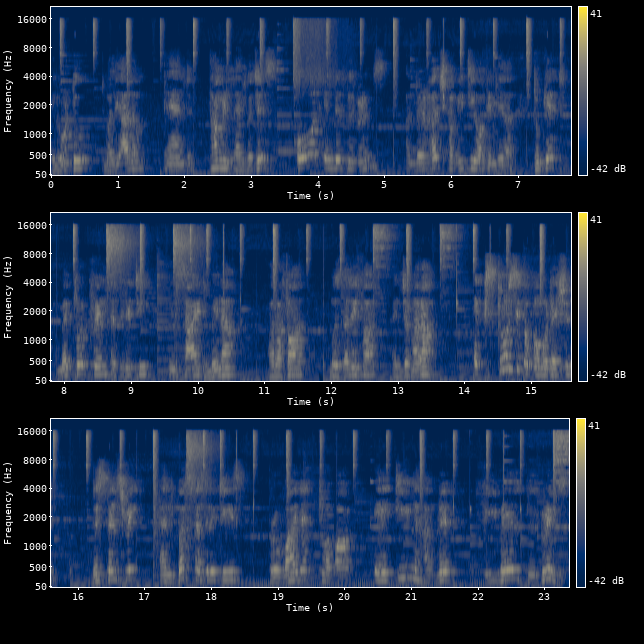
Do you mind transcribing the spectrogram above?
in Urdu, Malayalam, and Tamil languages. All Indian pilgrims under Hajj Committee of India to get metro train facility inside Mina, Arafat, Muzdalifa, and Jamara. Exclusive accommodation, dispensary, and bus facilities provided to about 1800 female pilgrims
